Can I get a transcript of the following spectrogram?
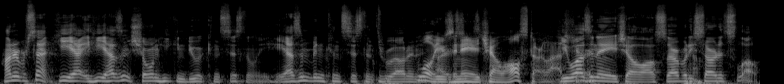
hundred percent. He he hasn't shown he can do it consistently. He hasn't been consistent throughout an Well, he was an season. AHL All Star last year. He year. was an AHL All Star, but he started slow.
